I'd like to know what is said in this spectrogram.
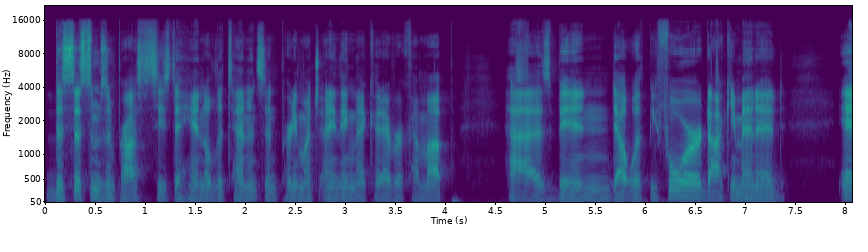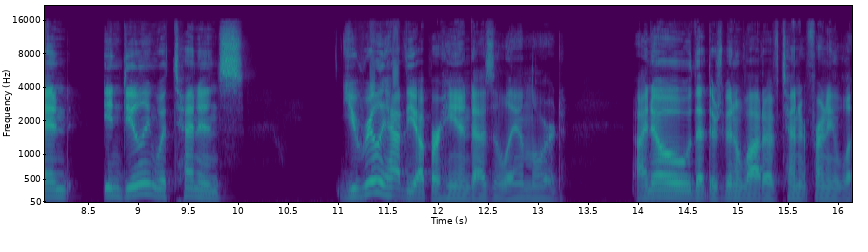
the systems and processes to handle the tenants and pretty much anything that could ever come up has been dealt with before documented and in dealing with tenants, you really have the upper hand as a landlord. I know that there's been a lot of tenant friendly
